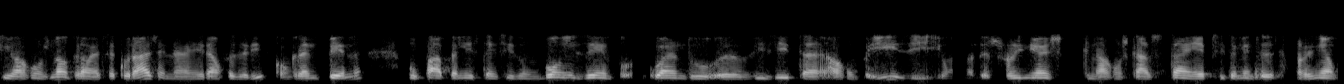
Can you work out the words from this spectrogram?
que alguns não terão essa coragem, nem irão fazer isso, com grande pena. O Papa nisso tem sido um bom exemplo quando uh, visita algum país e uma das reuniões que, em alguns casos, tem é precisamente uma reunião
